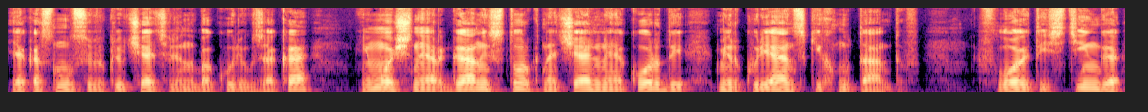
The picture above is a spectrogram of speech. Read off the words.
я коснулся выключателя на боку рюкзака, и мощный орган исторг начальные аккорды меркурианских мутантов. Флойд и Стинга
